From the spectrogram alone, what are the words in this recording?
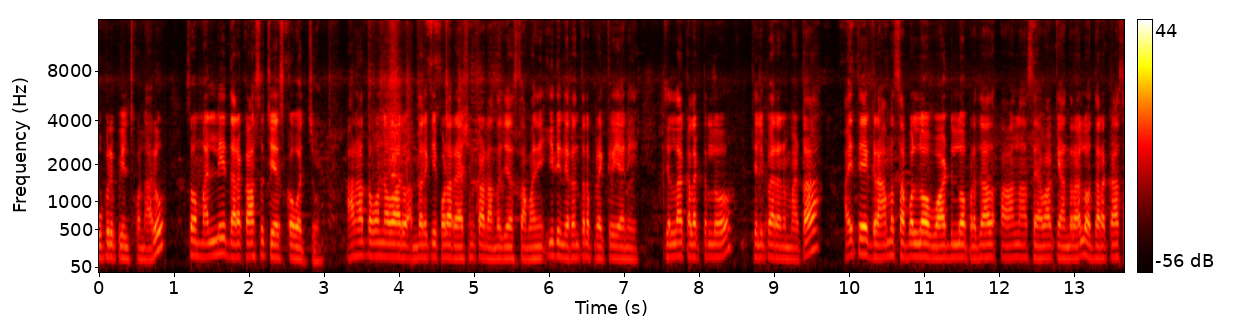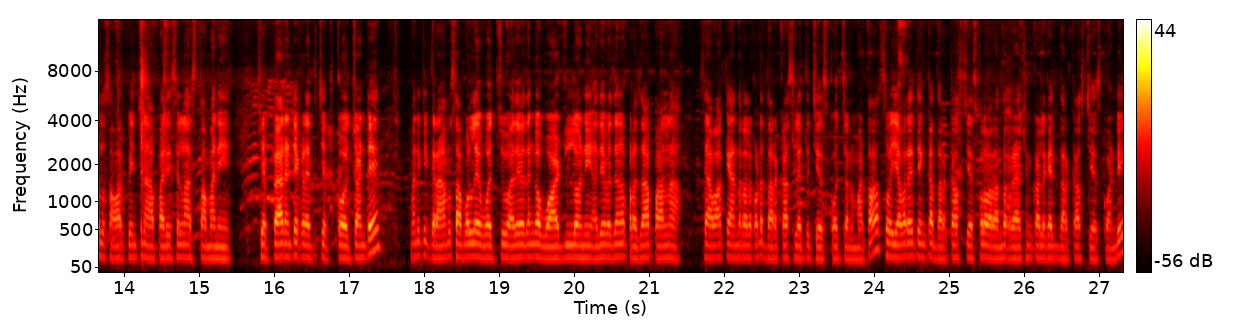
ఊపిరి పీల్చుకున్నారు. సో మళ్ళీ దరఖాస్తు చేసుకోవచ్చు. అర్హత ఉన్నవారు అందరికీ కూడా రేషన్ కార్డు అందజేస్తామని ఇది నిరంతర ప్రక్రియ అని జిల్లా కలెక్టర్లు తెలిపారనమాట అయితే గ్రామ సభల్లో వార్డుల్లో ప్రజా పాలనా సేవా కేంద్రాల్లో దరఖాస్తులు సమర్పించిన పరిశీలన ఇస్తామని చెప్పారంటే ఇక్కడైతే చెప్పుకోవచ్చు. అంటే మనకి గ్రామ సభల్లో ఇవ్వచ్చు అదేవిధంగా వార్డుల్లోని అదేవిధంగా ప్రజాపాలన సేవా కేంద్రాలు కూడా దరఖాస్తులు అయితే చేసుకోవచ్చు అనమాట సో ఎవరైతే ఇంకా దరఖాస్తు చేసుకోవాలో వారందరూ రేషన్ కార్డులకి అయితే దరఖాస్తు చేసుకోండి.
